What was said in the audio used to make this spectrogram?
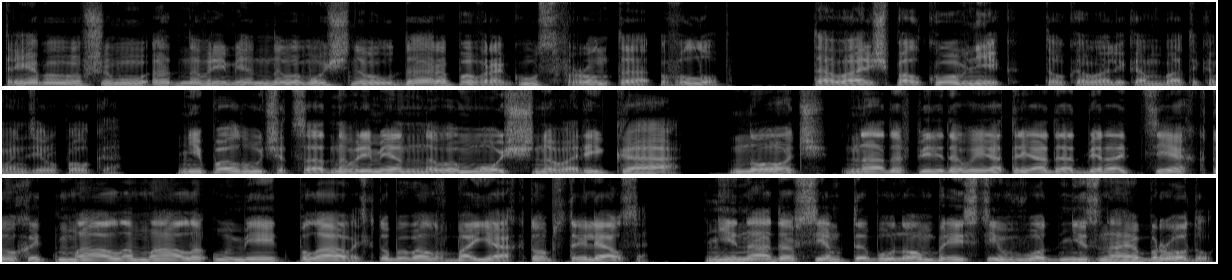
требовавшему одновременного мощного удара по врагу с фронта в лоб. «Товарищ полковник», — толковали комбаты командиру полка, «не получится одновременного мощного река, Ночь. Надо в передовые отряды отбирать тех, кто хоть мало-мало умеет плавать, кто бывал в боях, кто обстрелялся. Не надо всем табуном брести в вод, не зная броду.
